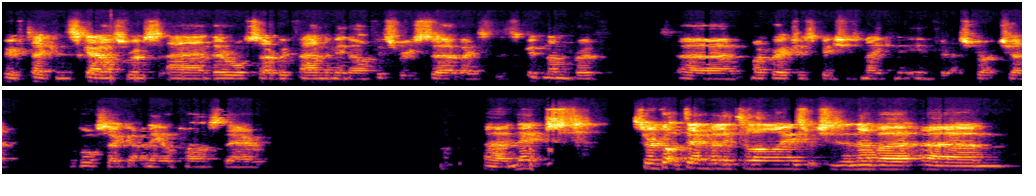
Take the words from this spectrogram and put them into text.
who've taken the scales for us, and they're also, we found them in our fisheries survey. So there's a good number of uh, migratory species making it in for that structure. We've also got an eel pass there. Uh, next. So we've got Denver Little Eyes, which is another um,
